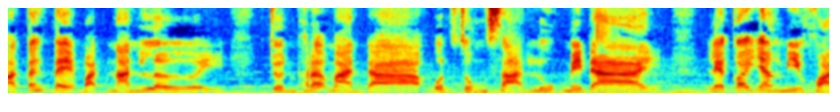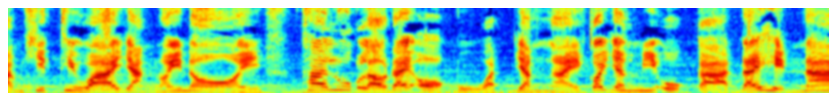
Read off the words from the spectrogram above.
มาตั้งแต่บัดนั้นเลย จนพระมารดาอดสงสารลูกไม่ได้ และก็ยังมีความคิดที่ว่าอย่างน้อยๆ ถ้าลูกเราได้ออกบวชยังไงก็ยังมีโอกาสได้เห็นหน้า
